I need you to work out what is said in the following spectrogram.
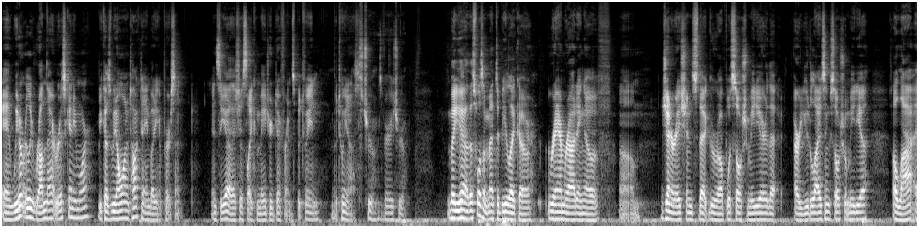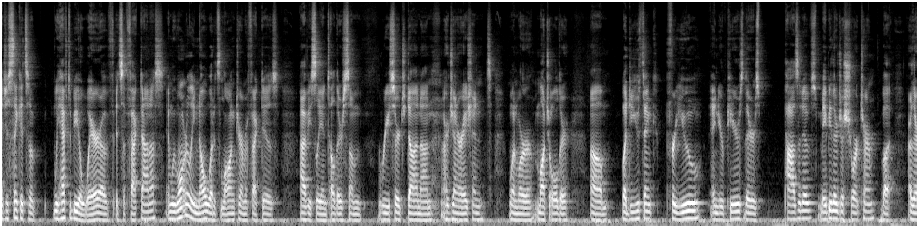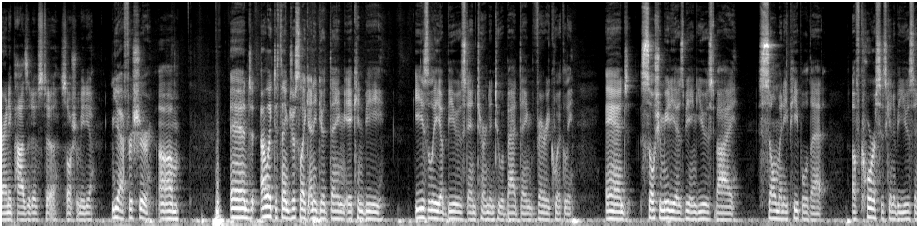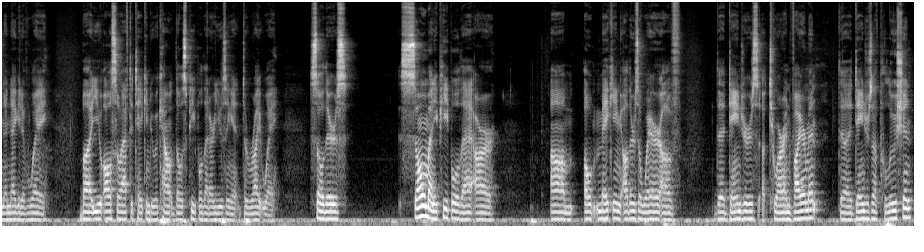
And we don't really run that risk anymore because we don't want to talk to anybody in person. And so yeah, that's just like a major difference between between us. It's true. It's very true. But yeah, this wasn't meant to be like a ramrodding of um, generations that grew up with social media or that are utilizing social media a lot. I just think it's a we have to be aware of its effect on us, and we won't really know what its long term effect is, obviously, until there's some research done on our generations when we're much older. Um, but do you think for you and your peers, there's positives? Maybe they're just short term, but are there any positives to social media? Yeah, for sure. Um, and I like to think, just like any good thing, it can be easily abused and turned into a bad thing very quickly. And social media is being used by so many people that, of course, it's going to be used in a negative way. But you also have to take into account those people that are using it the right way. So there's so many people that are um, making others aware of the dangers to our environment, the dangers of pollution,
